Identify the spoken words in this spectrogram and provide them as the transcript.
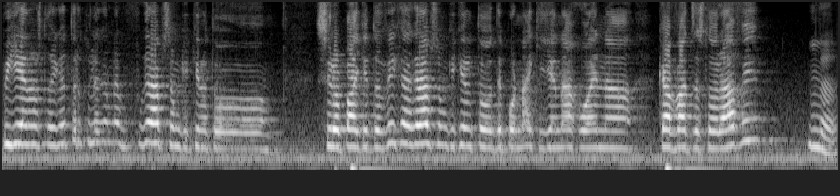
πηγαίνουν στο γιατρό του λέγανε γράψαμε και εκείνο το σιροπάκι το βήχα, γράψαμε και εκείνο το ντεπονάκι για να έχω ένα καβάτσα στο ράφι. Ναι.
